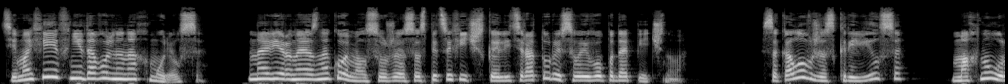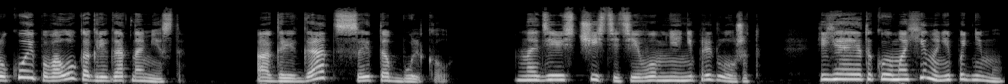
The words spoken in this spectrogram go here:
Тимофеев недовольно нахмурился. Наверное, ознакомился уже со специфической литературой своего подопечного. Соколов же скривился, махнул рукой и поволок агрегат на место. Агрегат сыто булькал. Надеюсь, чистить его мне не предложат. Я такую махину не подниму.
